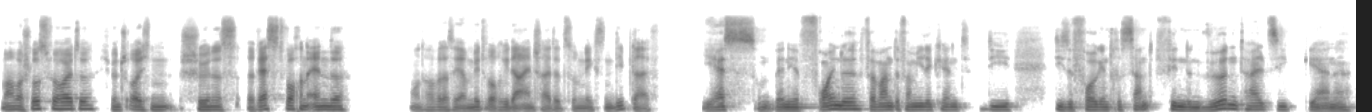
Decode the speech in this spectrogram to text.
machen wir Schluss für heute. Ich wünsche euch ein schönes Restwochenende und hoffe, dass ihr am Mittwoch wieder einschaltet zum nächsten Deep Dive. Yes, und wenn ihr Freunde, Verwandte, Familie kennt, die diese Folge interessant finden würden, teilt sie gerne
